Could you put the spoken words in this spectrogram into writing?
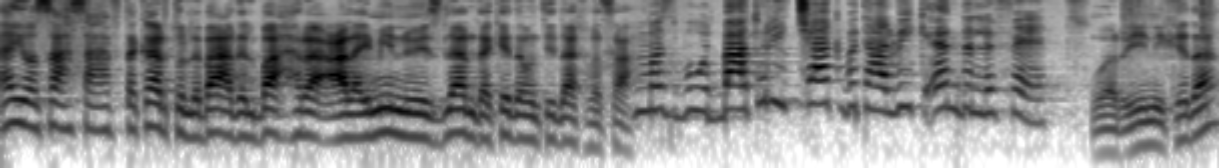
أيوه صح صح. افتكرته اللي بعد البحر على يمين نيوزيلندا كده وانت داخلة صح. مظبوط. بعتولي تشاك بتاع الويك إند اللي فات. وريني كده.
